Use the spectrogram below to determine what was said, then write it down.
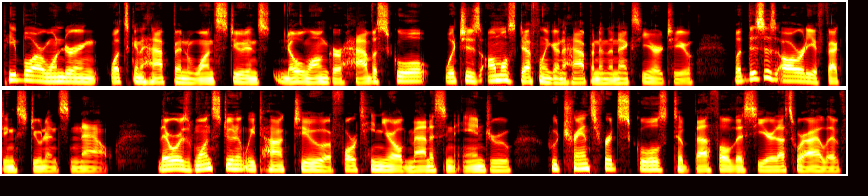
people are wondering what's going to happen once students no longer have a school, which is almost definitely going to happen in the next year or two. But this is already affecting students now. There was one student we talked to, a 14 year old Madison Andrew, who transferred schools to Bethel this year. That's where I live.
